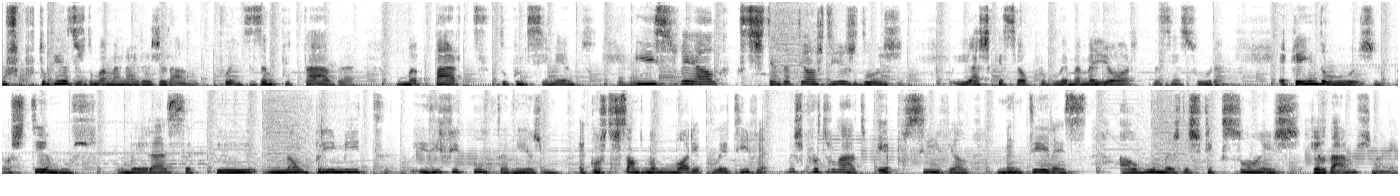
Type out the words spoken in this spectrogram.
Os portugueses, de uma maneira geral, foi-lhes amputada uma parte do conhecimento uhum. e isso é algo que se estende até aos dias de hoje. E acho que esse é o problema maior da censura é que ainda hoje nós temos uma herança que não permite e dificulta mesmo a construção de uma memória coletiva, mas por outro lado é possível manterem-se algumas das ficções que herdamos, não é?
